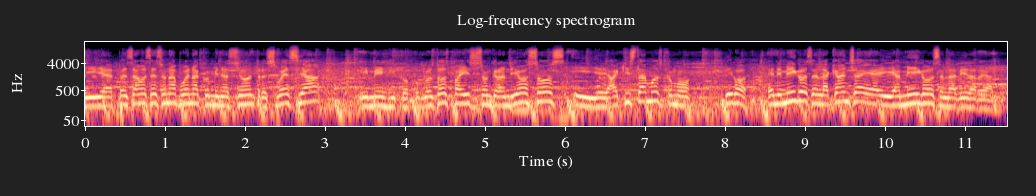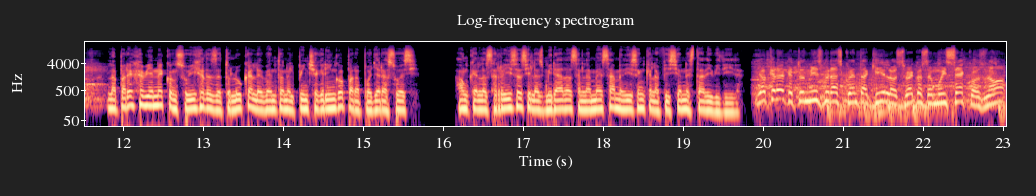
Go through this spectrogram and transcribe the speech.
y eh, pensamos es una buena combinación entre Suecia y México, porque los dos países son grandiosos y eh, aquí estamos como, digo, enemigos en la cancha y, y amigos en la vida real. La pareja viene con su hija desde Toluca al evento en el pinche gringo para apoyar a Suecia. Aunque las risas y las miradas en la mesa me dicen que la afición está dividida. Yo creo que tú mismo das cuenta aquí, los suecos son muy secos, ¿no?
